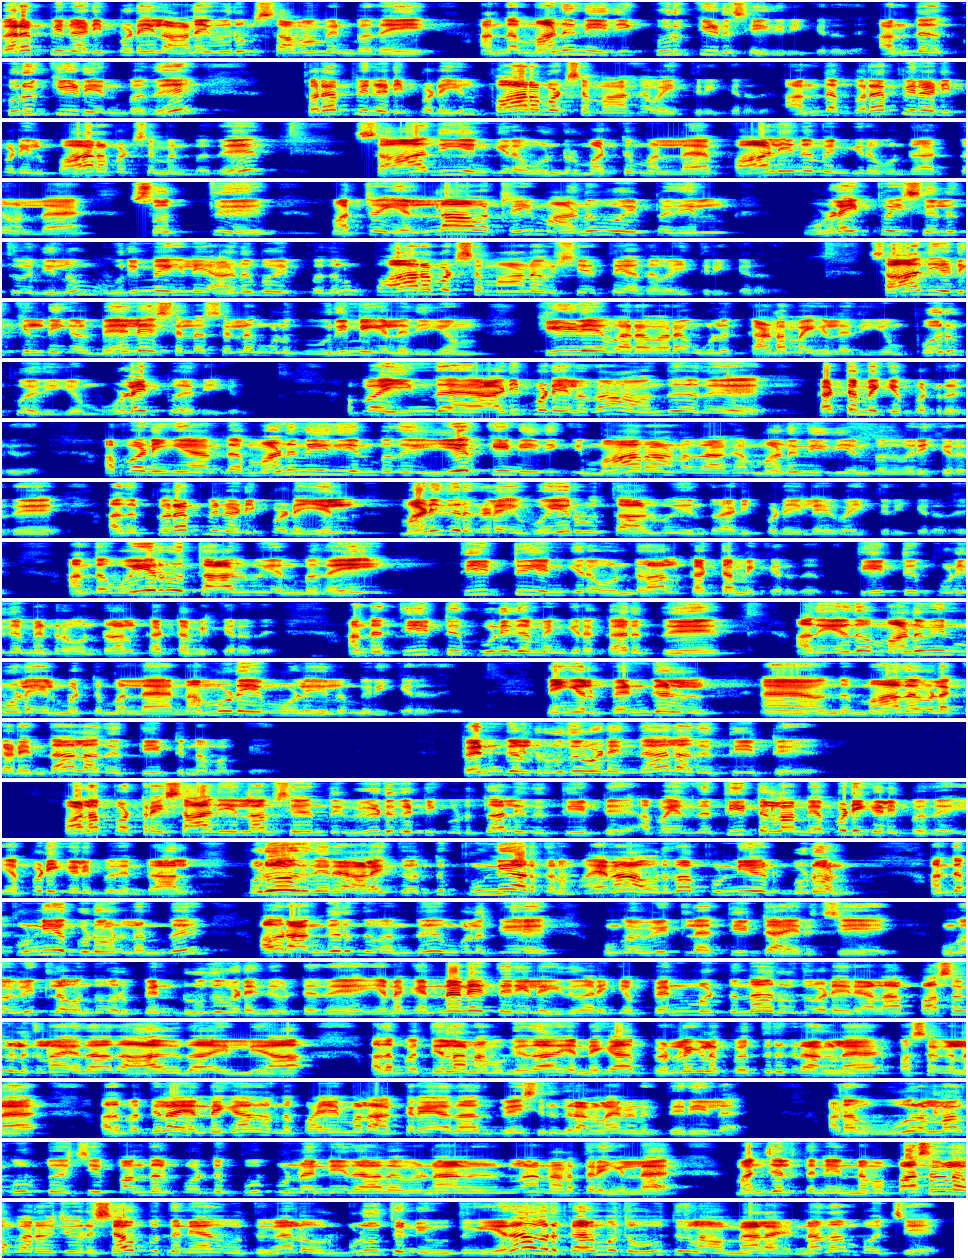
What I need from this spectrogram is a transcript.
பிறப்பின் அடிப்படையில் அனைவரும் சமம் என்பதை அந்த மனுநீதி குறுக்கீடு செய்திருக்கிறது. அந்த குறுக்கீடு என்பது பிறப்பின் அடிப்படையில் பாரபட்சமாக வைத்திருக்கிறது. அந்த பிறப்பின் அடிப்படையில் பாரபட்சம் என்பது சாதி என்கிற ஒன்று மட்டுமல்ல பாலினம் என்கிற ஒன்று மட்டுமல்ல சொத்து மற்ற எல்லாவற்றையும் அனுபவிப்பதில் உழைப்பை செலுத்துவதிலும் உரிமைகளை அனுபவிப்பதிலும் பாரபட்சமான விஷயத்தை அதை வைத்திருக்கிறது. சாதி அடுக்கில் நீங்கள் மேலே செல்ல செல்ல உங்களுக்கு உரிமைகள் அதிகம் கீழே வர வர உங்களுக்கு கடமைகள் அதிகம் பொறுப்பு அதிகம் உழைப்பு அதிகம். அப்போ இந்த அடிப்படையில் தான் வந்து அது கட்டமைக்கப்பட்டிருக்குது. அப்போ நீங்கள் அந்த மனுநீதி என்பது இயற்கை நீதிக்கு மாறானதாக மனுநீதி என்பது வருகிறது. அது பிறப்பின் அடிப்படையில் மனிதர்களை உயர்வு தாழ்வு என்ற அடிப்படையிலே வைத்திருக்கிறது. அந்த உயர்வு தாழ்வு என்பதை தீட்டு என்கிற ஒன்றால் கட்டமைக்கிறது. அது. தீட்டு புனிதம் என்ற ஒன்றால் கட்டமைக்கிறது. அந்த தீட்டு புனிதம் என்கிற கருத்து அது ஏதோ மனுவின் மூலையில் மட்டுமல்ல நம்முடைய மூலையிலும் இருக்கிறது. நீங்கள் பெண்கள் வந்து மாத விளக்கடைந்தால் அது தீட்டு நமக்கு. பெண்கள் ருதுவடைந்தால் அது தீட்டு. பலப்பற்றை சாதியெல்லாம் சேர்ந்து வீடு கட்டி கொடுத்தால் இது தீட்டு. அப்ப இந்த தீட்டெல்லாம் எப்படி கழிப்பது? எப்படி கழிப்பது என்றால் புரோகிதரை அழைத்து வந்து புண்ணியார்த்தனம். ஏன்னா அவர் தான் புண்ணிய குடோன். அந்த புண்ணிய குடோன்ல இருந்து அவர் அங்கிருந்து வந்து உங்களுக்கு உங்க வீட்டுல தீட்டாயிருச்சு. உங்க வீட்டுல வந்து ஒரு பெண் ருதுவடைந்து விட்டது. எனக்கு என்னன்னே தெரியல. இது வரைக்கும் பெண் மட்டும்தான் ருதுவடைகிறாளா? பசங்களுக்கெல்லாம் ஏதாவது ஆகுதா? இல்லையா? அதை பத்தியெல்லாம் நமக்கு ஏதாவது என்னைக்காவது பிள்ளைகளை பெற்றுருக்குறாங்களே பசங்களை அதை பத்தியெல்லாம் என்னைக்காவது அந்த பையன் மேலே அக்கறையா ஏதாவது பேசியிருக்கிறாங்களான்னு எனக்கு தெரியல. அட ஊரெல்லாம் கூப்பிட்டு வச்சு பந்தல் போட்டு பூப்பு நன்னீர் அதை வினாலாம் நடத்துறீங்கல்ல? மஞ்சள் தண்ணி நம்ம பசங்களை உட்கார வச்சு ஒரு சிவப்பு தண்ணியாவது ஊற்றுங்க இல்லை ஒரு ப்ளூ தண்ணி ஊற்றுங்க ஏதாவது ஒரு கருமத்தை ஊற்றுக்கலாம் அவன் மேலே. என்னதான் போச்சு?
